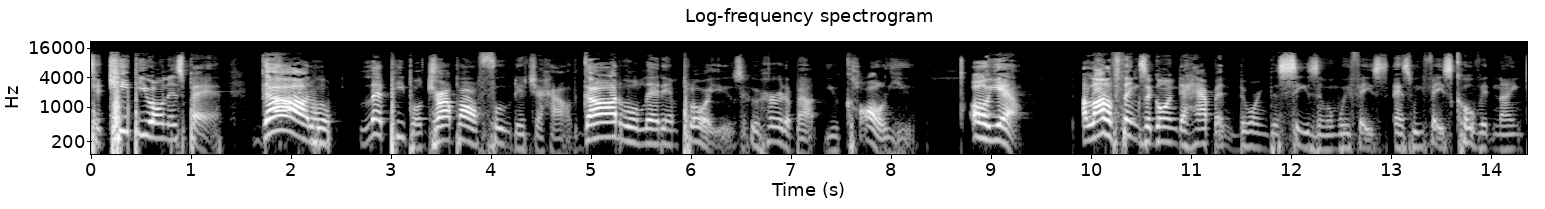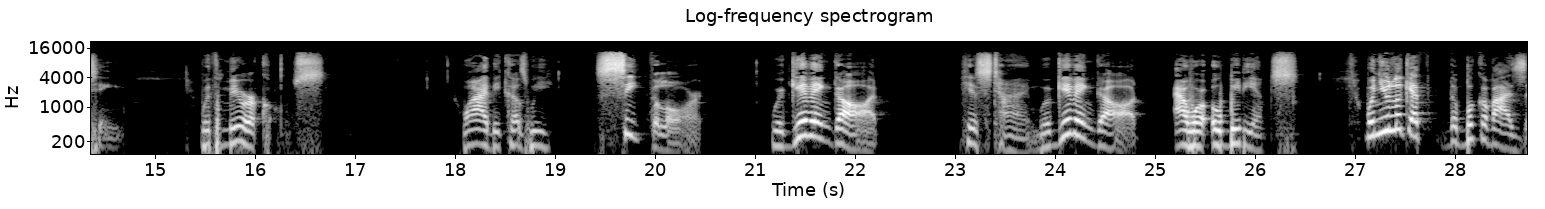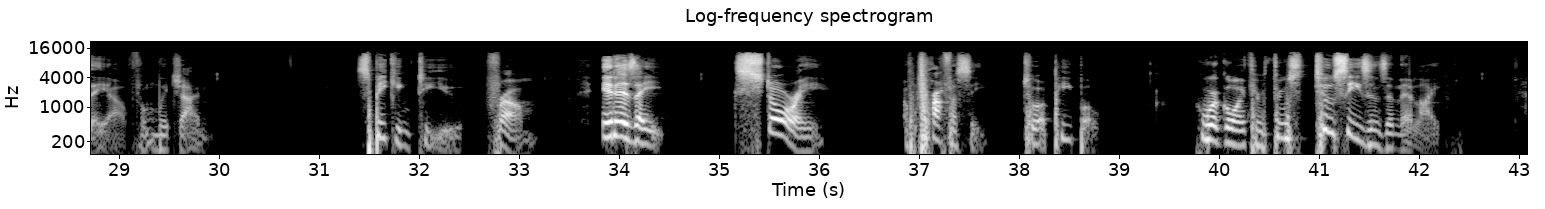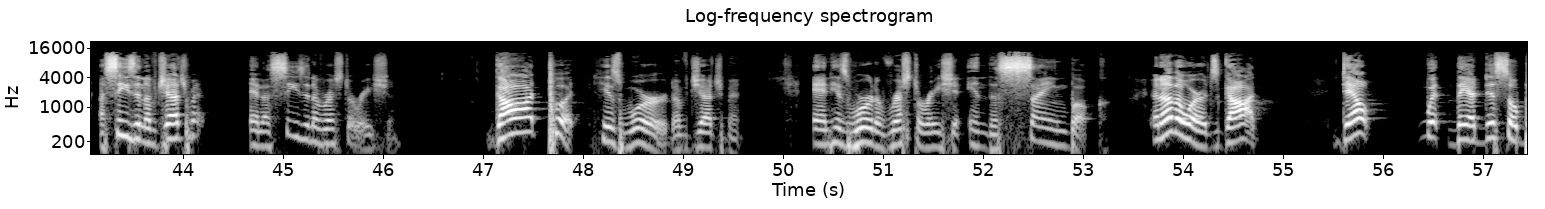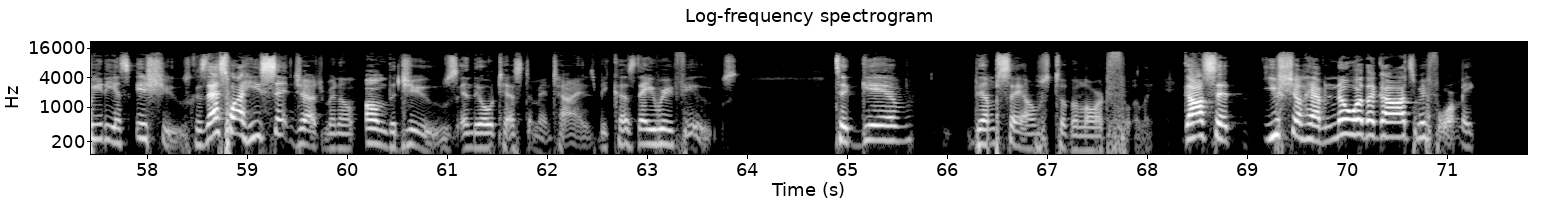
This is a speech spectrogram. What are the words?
to keep you on His path. God will let people drop off food at your house. God will let employees who heard about you call you. Oh, yeah. A lot of things are going to happen during this season when we face as we face COVID 19 with miracles. Why? Because we seek the Lord we're giving God his time. We're giving God our obedience. When you look at the book of Isaiah, from which I'm speaking to you from, it is a story of prophecy to a people who are going through, through two seasons in their life a season of judgment and a season of restoration. God put his word of judgment and his word of restoration in the same book. In other words, God dealt with their disobedience issues because that's why he sent judgment on, on the Jews in the Old Testament times because they refused to give themselves to the Lord fully. God said, You shall have no other gods before me.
